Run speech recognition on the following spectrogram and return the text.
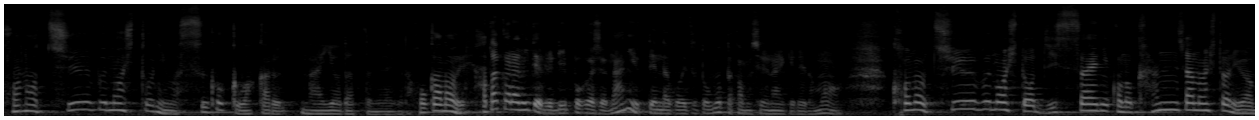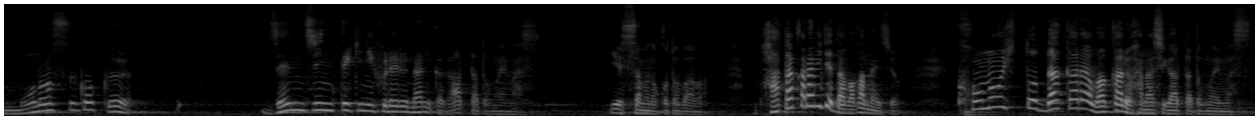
この中部の人にはすごく分かる内容だったんじゃないかと。他の旗から見てる立法学者は何言ってんだこいつと思ったかもしれないけれどもこの中部の人実際にこの患者の人にはものすごく全人的に触れる何かがあったと思います。イエス様の言葉は。旗から見てたら分かんないですよ。この人だから分かる話があったと思います。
